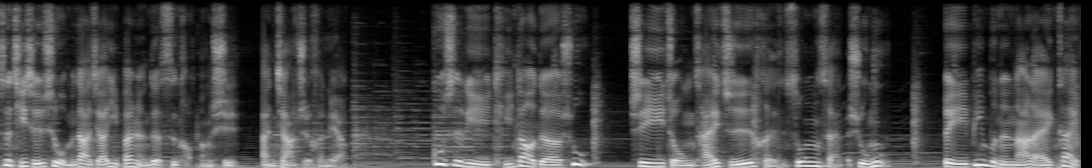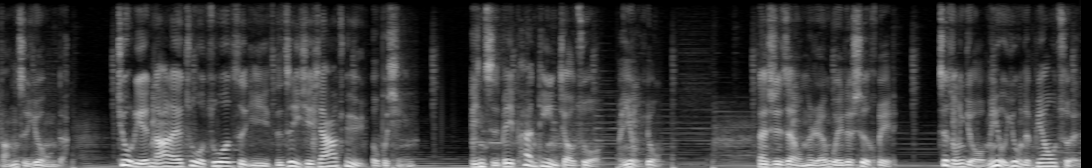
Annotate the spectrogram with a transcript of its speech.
这其实是我们大家一般人的思考方式按价值衡量。故事里提到的树是一种材质很松散的树木，所以并不能拿来盖房子用的，就连拿来做桌子、椅子这些家具都不行，因此被判定叫做没有用。但是在我们人为的社会里，这种有没有用的标准，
